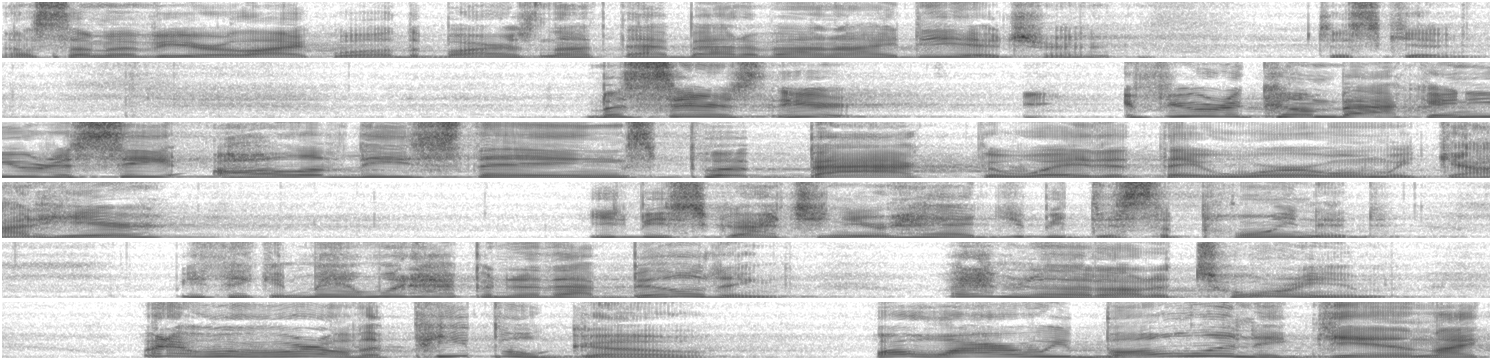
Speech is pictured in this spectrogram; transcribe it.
Now, some of you are like, well, the bar is not that bad of an idea, Trent. Just kidding. But seriously, if you were to come back and you were to see all of these things put back the way that they were when we got here, you'd be scratching your head. You'd be disappointed. You'd be thinking, man, what happened to that building? What happened to that auditorium? Where, where'd all the people go? Well, why are we bowling again? Like,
